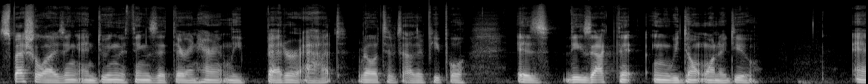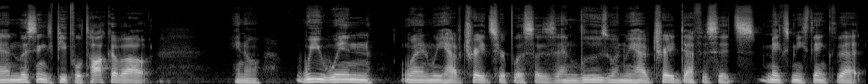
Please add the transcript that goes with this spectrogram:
specializing and doing the things that they're inherently better at relative to other people is the exact thing we don't want to do. And listening to people talk about, you know, we win when we have trade surpluses and lose when we have trade deficits makes me think that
